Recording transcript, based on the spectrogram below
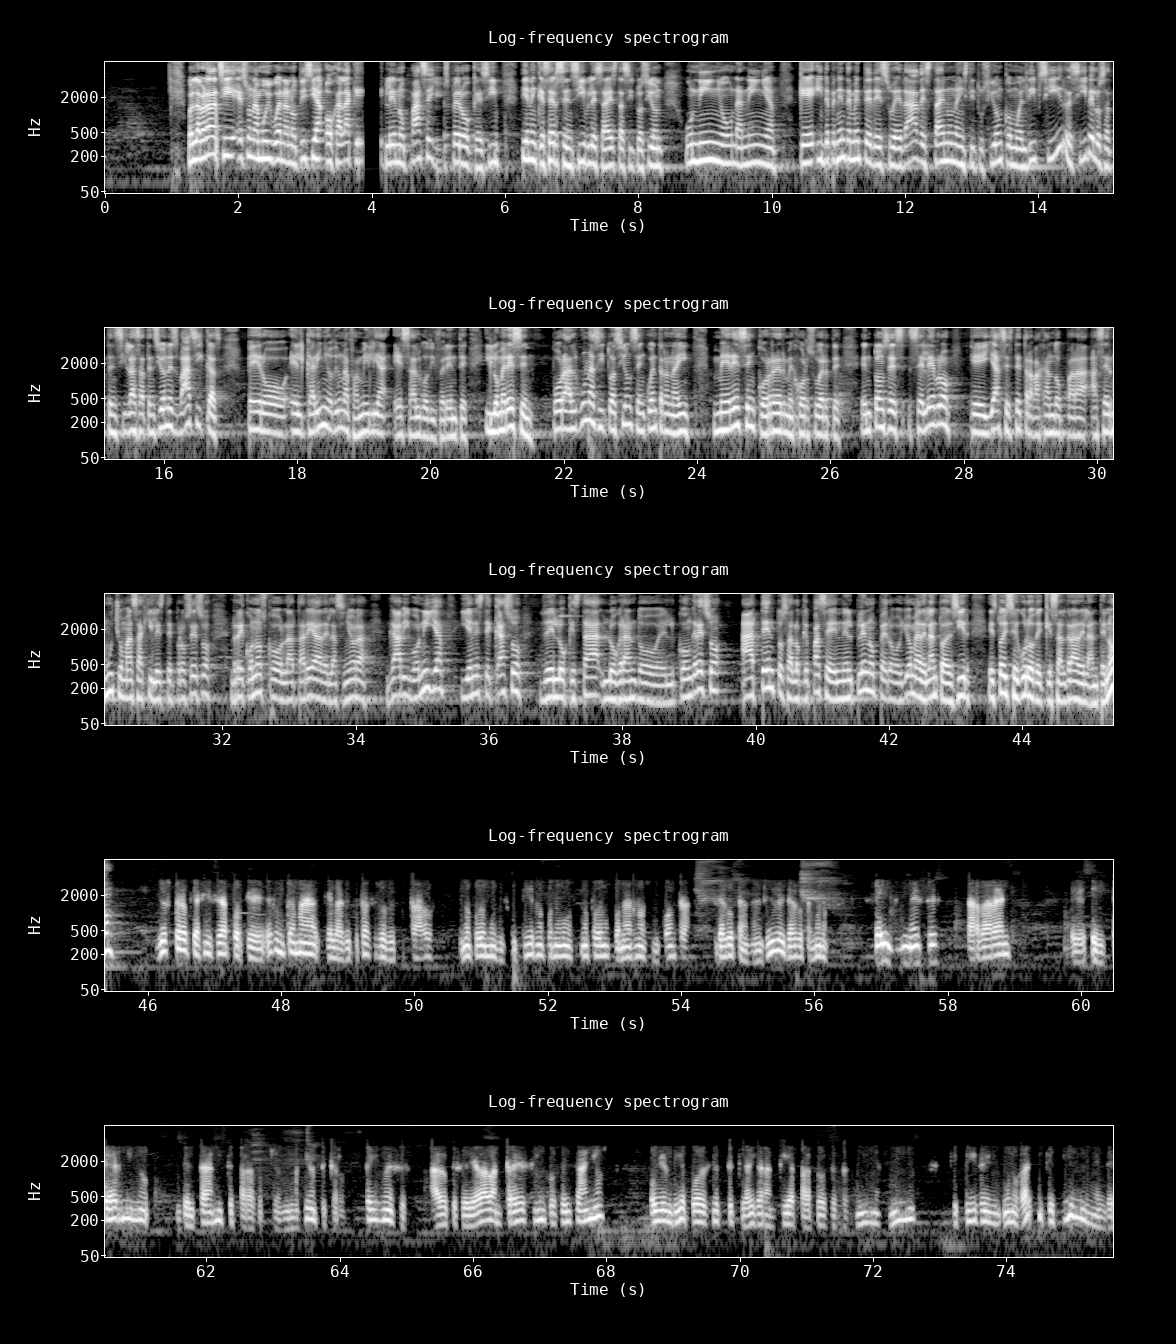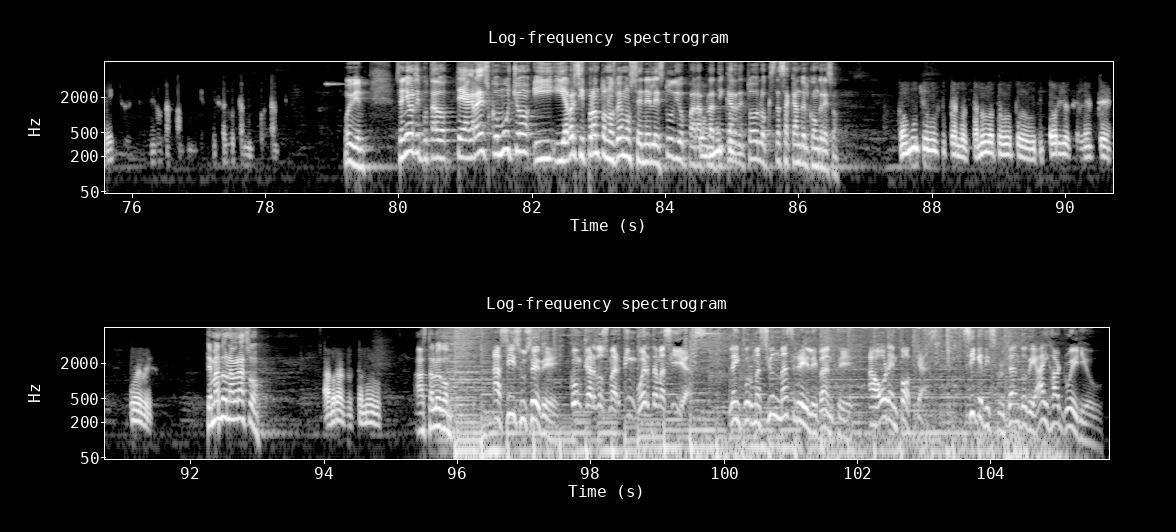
Pues la verdad sí, es una muy buena noticia. Ojalá que pleno pase. Yo espero que sí. Tienen que ser sensibles a esta situación. Un niño, una niña que independientemente de su edad está en una institución como el DIF, sí recibe las atenciones básicas, pero el cariño de una familia es algo diferente y lo merecen por alguna situación se encuentran ahí, merecen correr mejor suerte. Entonces, celebro que ya se esté trabajando para hacer mucho más ágil este proceso. Reconozco la tarea de la señora Gaby Bonilla y en este caso de lo que está logrando el Congreso. Atentos a lo que pase en el Pleno, pero yo me adelanto a decir, estoy seguro de que saldrá adelante, ¿no? Yo espero que así sea porque es un tema que las diputadas y los diputados no podemos discutir, no podemos, no podemos ponernos en contra de algo tan sensible y de algo tan bueno. Seis meses tardarán eh, el término del trámite para adopción. Imagínate, Carlos, seis meses, a lo que se llevaban tres, cinco, seis años, hoy en día puedo decirte que hay garantía para todas esas niñas, niños que piden hogar y que tienen el derecho de tener una familia, que es algo tan importante. Muy bien. Señor diputado, te agradezco mucho y, a ver si pronto nos vemos en el estudio para platicar de todo lo que está sacando el Congreso. Con mucho gusto, Carlos. Saludo a todo tu auditorio. Excelente jueves. Te mando un abrazo. Abrazo, hasta luego. Hasta luego. Así sucede con Carlos Martín Huerta Macías. La información más relevante, ahora en podcast. Sigue disfrutando de iHeartRadio.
